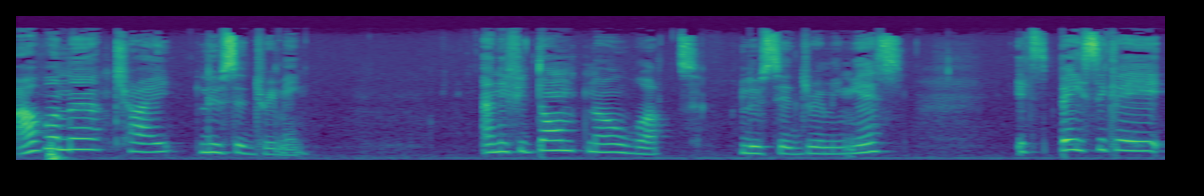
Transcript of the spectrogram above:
I wanna try lucid dreaming. And if you don't know what lucid dreaming is, it's basically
